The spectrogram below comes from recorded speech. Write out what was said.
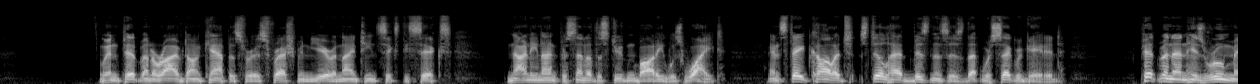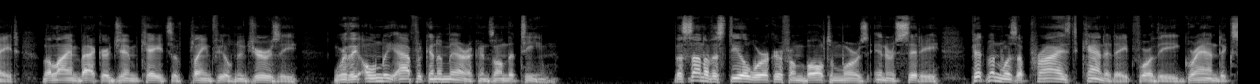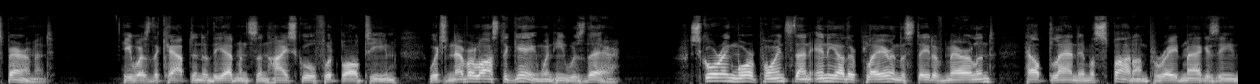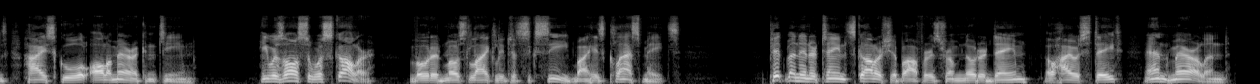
When Pittman arrived on campus for his freshman year in 1966, 99% of the student body was white, and State College still had businesses that were segregated. Pittman and his roommate, the linebacker Jim Kates of Plainfield, New Jersey, were the only African Americans on the team. The son of a steelworker from Baltimore's inner city, Pittman was a prized candidate for the grand experiment. He was the captain of the Edmondson High School football team, which never lost a game when he was there. Scoring more points than any other player in the state of Maryland helped land him a spot on Parade Magazine's High School All American team. He was also a scholar, voted most likely to succeed by his classmates. Pittman entertained scholarship offers from Notre Dame, Ohio State, and Maryland,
